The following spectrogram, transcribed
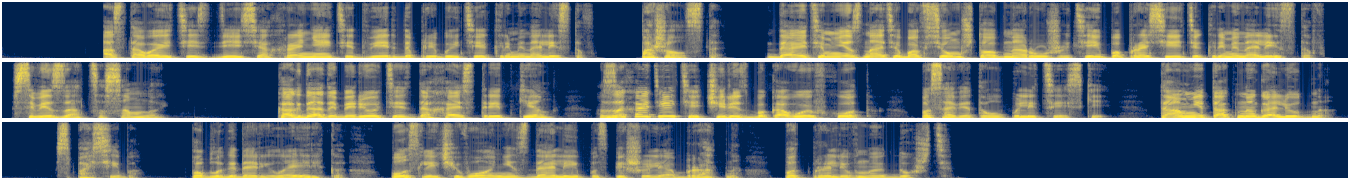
«Оставайтесь здесь и охраняйте дверь до прибытия криминалистов. Пожалуйста, дайте мне знать обо всем, что обнаружите, и попросите криминалистов связаться со мной. Когда доберетесь до Хай-стрит Кен, заходите через боковой вход, посоветовал полицейский. Там не так многолюдно. Спасибо, поблагодарила Эрика, после чего они сдали и поспешили обратно под проливной дождь.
